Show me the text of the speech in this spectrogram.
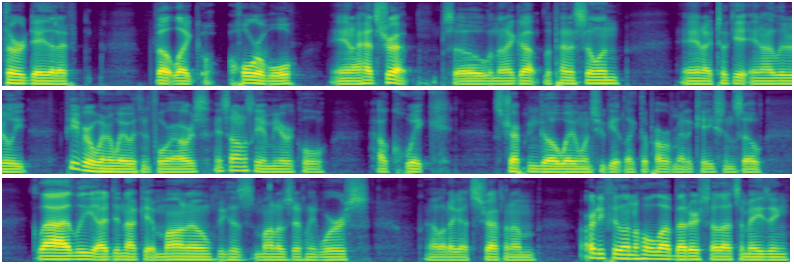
third day that I felt like horrible, and I had strep. So, and then I got the penicillin, and I took it, and I literally fever went away within four hours. It's honestly a miracle how quick strep can go away once you get like the proper medication. So, gladly I did not get mono because mono is definitely worse. Uh, but I got strep, and I'm already feeling a whole lot better. So that's amazing.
